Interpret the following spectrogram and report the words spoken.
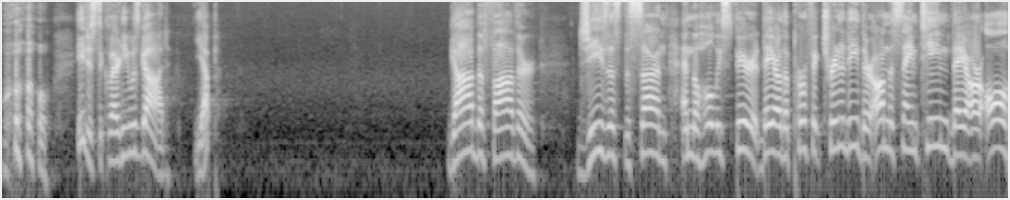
Whoa, he just declared he was God. Yep. God the Father Jesus the Son and the Holy Spirit. They are the perfect Trinity. They're on the same team. They are all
